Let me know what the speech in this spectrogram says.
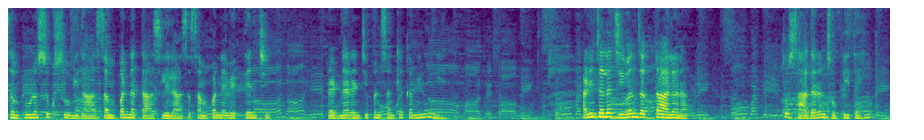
संपूर्ण सुखसुविधा संपन्नता असलेला असं संपन्न व्यक्त्यांची रडणाऱ्यांची पण संख्या कमी नाही आहे आणि ज्याला जीवन जगता आलं ना तो साधारण झोपडीतही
